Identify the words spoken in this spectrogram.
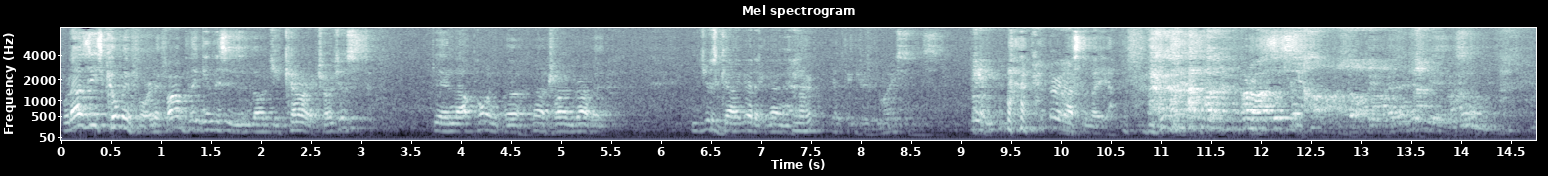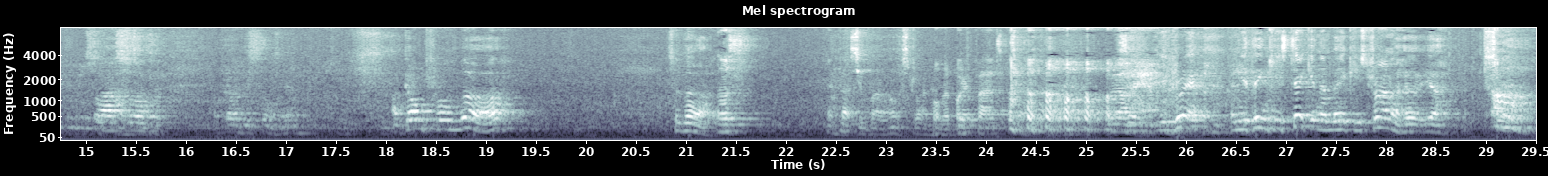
But as he's coming for it, if I'm thinking this is a dodgy character, I just get in that point where now try and grab it. You just mm. can't get it, can you? No. I think you're Masons. Very nice to meet you. Alright, so see, stop it there, just be it. So, so I saw, I've this one here. I've gone from there to there. Us. If that's your brother, let's try Well, that. they're both bad. So you grip, and you think he's taking the mick, he's trying to hurt you.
